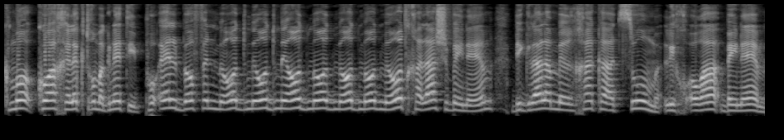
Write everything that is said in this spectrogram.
כמו כוח אלקטרומגנטי, פועל באופן מאוד מאוד מאוד מאוד מאוד מאוד מאוד חלש ביניהם, בגלל המרחק העצום לכאורה ביניהם.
